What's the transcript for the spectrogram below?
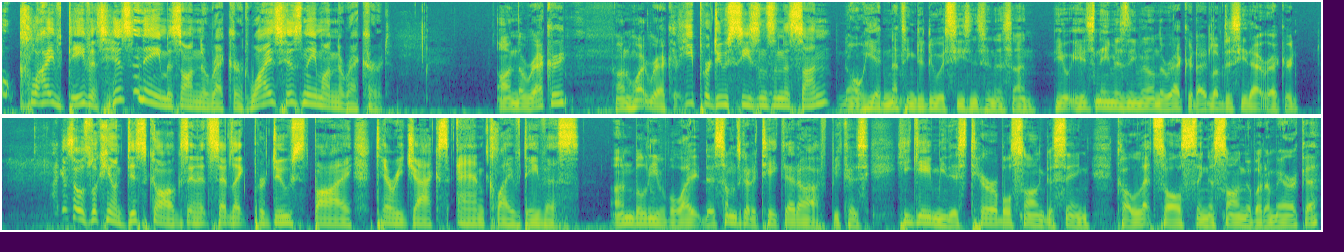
Oh, Clive Davis, his name is on the record. Why is his name on the record? On the record, on what record? He produced Seasons in the Sun. No, he had nothing to do with Seasons in the Sun. He, his name isn't even on the record. I'd love to see that record. I guess I was looking on Discogs and it said like produced by Terry Jacks and Clive Davis. Unbelievable. I, someone's got to take that off because he gave me this terrible song to sing called Let's All Sing a Song About America.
